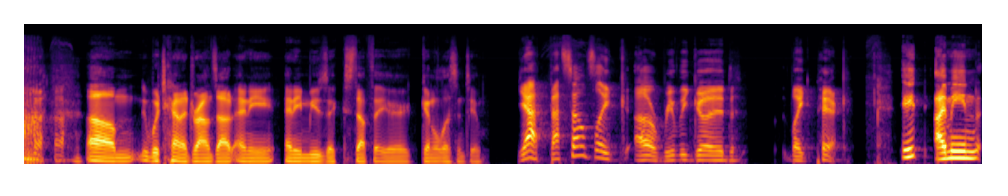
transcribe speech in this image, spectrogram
um, which kind of drowns out any any music stuff that you're gonna listen to. Yeah, that sounds like a really good like pick. It, I mean,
